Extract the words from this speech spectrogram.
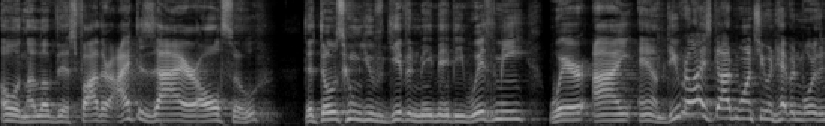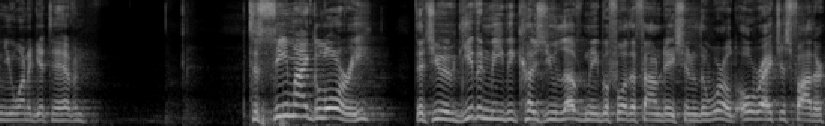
Oh, and I love this. Father, I desire also that those whom you've given me may be with me where I am. Do you realize God wants you in heaven more than you want to get to heaven? to see my glory that you have given me because you loved me before the foundation of the world. O righteous Father,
